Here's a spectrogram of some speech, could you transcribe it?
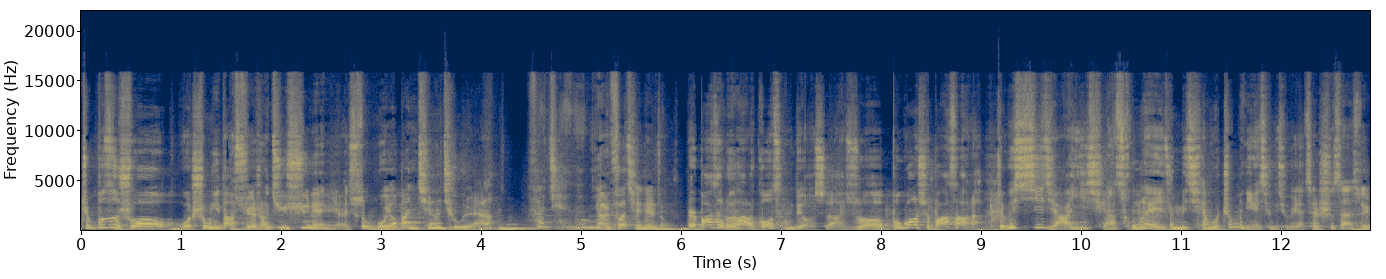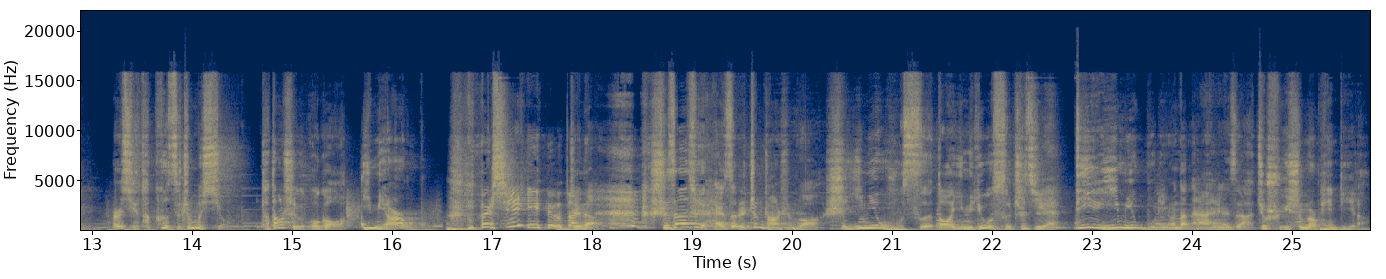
这不是说我收你当学生继续训练你了，就是我要把你签成球员了，发钱的那啊，发钱那种。而巴塞罗那的高层表示啊，就说不光是巴萨了，整个西甲以前从来也就没签过这么年轻的球员，才十三岁嘛，而且他个子这么小，他当时有多高啊？一米二五。不至于吧？真的，十三岁孩子的正常身高是一米五四到一米六四之间，低于一米五零的男孩子啊，就属于身高偏低了，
